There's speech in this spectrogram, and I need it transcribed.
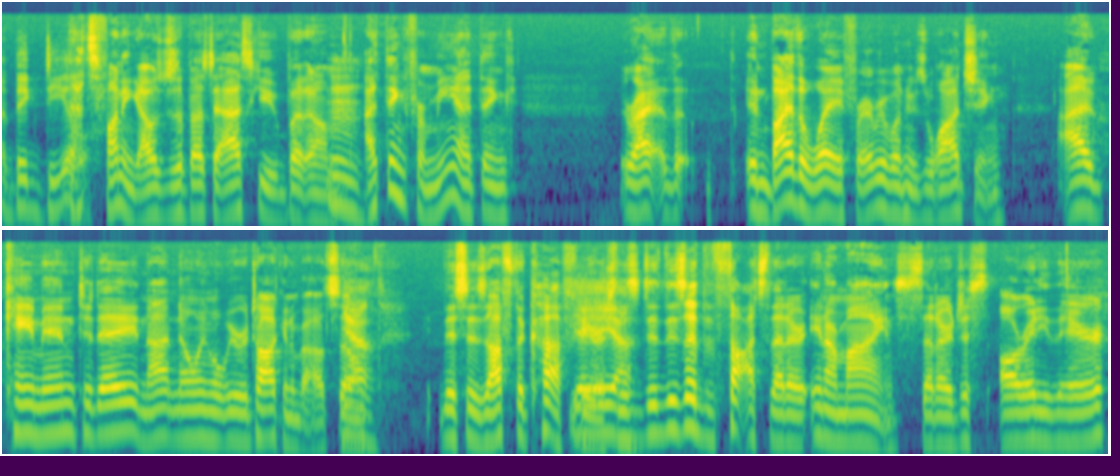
a big deal? That's funny. I was just about to ask you, but um, Mm. I think for me, I think, right. The, and by the way, for everyone who's watching, I came in today not knowing what we were talking about, so Yeah. This is off the cuff Yeah, here. yeah, So this- these are the thoughts that are in our minds that are just already there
